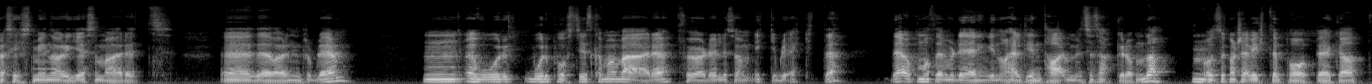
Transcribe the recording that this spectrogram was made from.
rasisme i Norge, som er et eh, vedvarende problem. Mm, hvor, hvor positivt kan man være før det liksom ikke blir ekte? Det er jo på en måte en vurdering vi nå hele tiden tar mens vi snakker om det. da. Og så kanskje det er viktig å påpeke at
